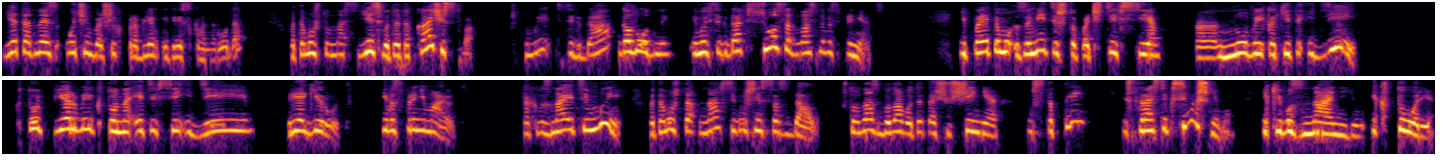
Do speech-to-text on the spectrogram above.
И это одна из очень больших проблем еврейского народа, Потому что у нас есть вот это качество, что мы всегда голодны, и мы всегда все согласны воспринять. И поэтому заметьте, что почти все э, новые какие-то идеи, кто первый, кто на эти все идеи реагирует и воспринимают. Как вы знаете, мы, потому что нас Всевышний создал, что у нас было вот это ощущение пустоты и страсти к Всевышнему, и к его знанию, и к Торе,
